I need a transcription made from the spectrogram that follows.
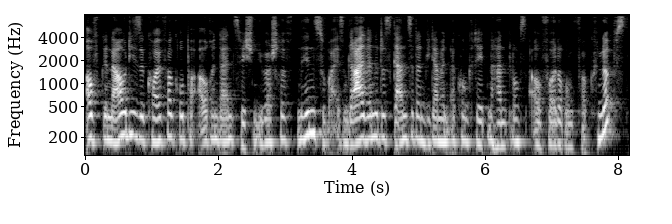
auf genau diese Käufergruppe auch in deinen Zwischenüberschriften hinzuweisen. Gerade wenn du das Ganze dann wieder mit einer konkreten Handlungsaufforderung verknüpfst,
